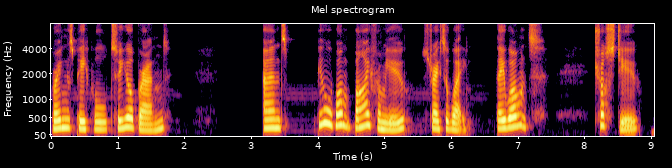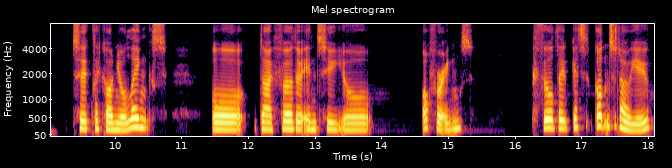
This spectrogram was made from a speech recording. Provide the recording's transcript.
brings people to your brand, and people won't buy from you straight away. They won't trust you to click on your links or dive further into your offerings before they've get, gotten to know you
